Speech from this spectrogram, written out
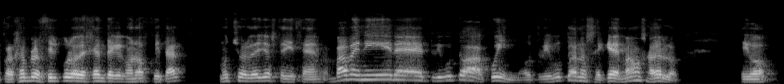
por ejemplo, el círculo de gente que conozco y tal, muchos de ellos te dicen, va a venir eh, tributo a Queen o tributo a no sé qué, vamos a verlo. Digo,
